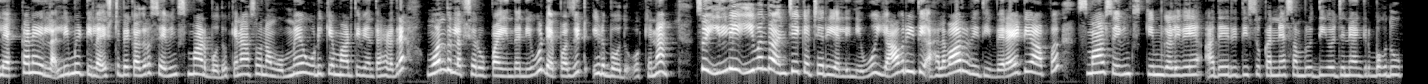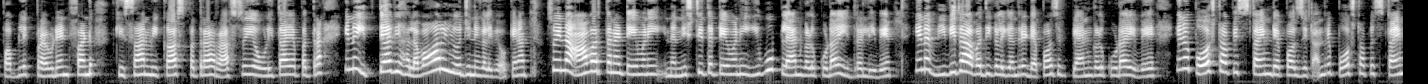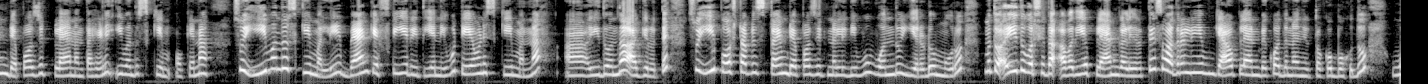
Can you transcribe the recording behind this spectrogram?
ಲೆಕ್ಕನೇ ಇಲ್ಲ, ಲಿಮಿಟ್ ಇಲ್ಲ, ಎಷ್ಟು ಬೇಕಾದರೂ ಸೇವಿಂಗ್ಸ್ ಮಾಡ್ಬೋದು ಓಕೆನಾ ಸೊ ನಾವು ಒಮ್ಮೆ ಹೂಡಿಕೆ ಮಾಡ್ತೀವಿ ಅಂತ ಹೇಳಿದ್ರೆ ಒಂದು ಲಕ್ಷ ರೂಪಾಯಿಯಿಂದ ನೀವು ಡೆಪಾಸಿಟ್ ಇಡ್ಬೋದು ಓಕೆನಾ ಸೊ ಇಲ್ಲಿ ಈ ಒಂದು ಅಂಚೆ ಕಚೇರಿಯಲ್ಲಿ ನೀವು ಯಾವ ರೀತಿ, ಹಲವಾರು ರೀತಿ ವೆರೈಟಿ ಆಫ್ ಸ್ಮಾಲ್ ಸೇವಿಂಗ್ಸ್ ಸ್ಕೀಮ್ಗಳಿವೆ, ಅದೇ ರೀತಿ ಸುಕನ್ಯಾ ಸಮೃದ್ಧಿ ಯೋಜನೆ ಆಗಿರಬಹುದು public provident fund Kisan Vikas Patra, ರಾಷ್ಟ್ರೀಯ ಉಳಿತಾಯ ಪತ್ರ, ಇನ್ನು ಇತ್ಯಾದಿ ಹಲವಾರು ಯೋಜನೆಗಳಿವೆ ಓಕೆನಾ ಸೊ ಇನ್ನು ಆವರ್ತನ ಠೇವಣಿ, ಇನ್ನು ನಿಶ್ಚಿತ ಠೇವಣಿ ಇವು ಪ್ಲ್ಯಾನ್ಗಳು ಕೂಡ ಇದರಲ್ಲಿವೆ. ಇನ್ನು ವಿವಿಧ ಅವಧಿಗಳಿಗೆ ಅಂದರೆ ಡೆಪಾಸಿಟ್ ಪ್ಲ್ಯಾನ್ಗಳು ಕೂಡ ಇವೆ. ಇನ್ನು ಪೋಸ್ಟ್ ಆಫೀಸ್ ಟೈಮ್ ಡೆಪಾಸಿಟ್ ಅಂದರೆ post office time deposit plan ಅಂತ ಹೇಳಿ ಈ ಒಂದು ಸ್ಕೀಮ್, ಓಕೆನಾ? ಸೊ ಈ ಒಂದು ಸ್ಕೀಮಲ್ಲಿ ಬ್ಯಾಂಕ್ ಎಫ್ ಟಿ ರೀತಿಯ ನೀವು ಠೇವಣಿ ಸ್ಕೀಮನ್ನು ಇದೊಂದು ಆಗಿರುತ್ತೆ. ಸೊ ಈ ಪೋಸ್ಟ್ ಆಫೀಸ್ ಟೈಮ್ ಡೆಪಾಸಿಟ್ನಲ್ಲಿ ನೀವು ಒಂದು, ಎರಡು, ಮೂರು ಮತ್ತು ಐದು ವರ್ಷದ ಅವಧಿಯ ಪ್ಲ್ಯಾನ್ಗಳಿರುತ್ತೆ ಸೊ ಅದರಲ್ಲಿ ನಿಮ್ಗೆ ಯಾವ ಪ್ಲ್ಯಾನ್ ಬೇಕೋ ಅದನ್ನು ನೀವು ತಗೋಬಹುದು.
